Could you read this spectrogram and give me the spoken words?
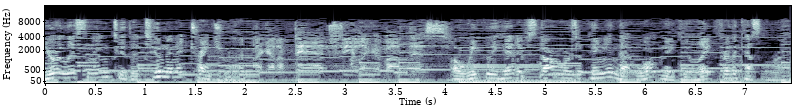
You're listening to the Two Minute Trench Run, I got a bad feeling about this. a weekly hit of Star Wars opinion that won't make you late for the Kessel Run.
